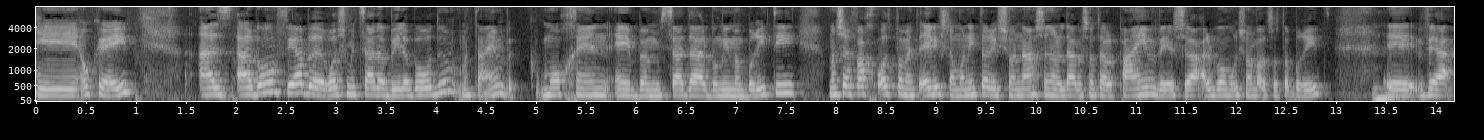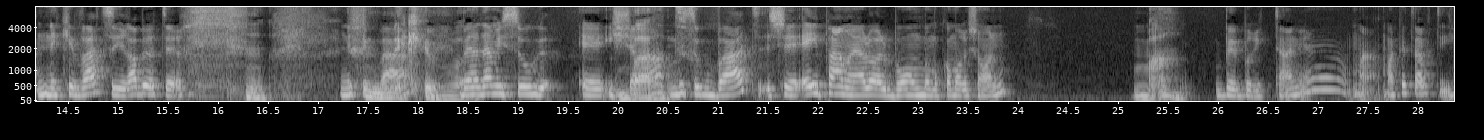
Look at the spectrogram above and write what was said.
אה, אוקיי. אז האלבום מופיע בראש מצעד הבילבורד 200, וכמו כן אה, במצעד האלבומים הבריטי, מה שהפך עוד פעם את אליש לאמנית הראשונה שנולדה בשנות 2000, ויש לה אלבום ראשון בארצות הברית, אה, והנקבה הצעירה ביותר, נקבה, נקבה. בן אדם מסוג אה, אישה. מסוג בת, שאי פעם היה לו אלבום במקום הראשון, מה? בבריטניה? מה, מה כתבתי?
